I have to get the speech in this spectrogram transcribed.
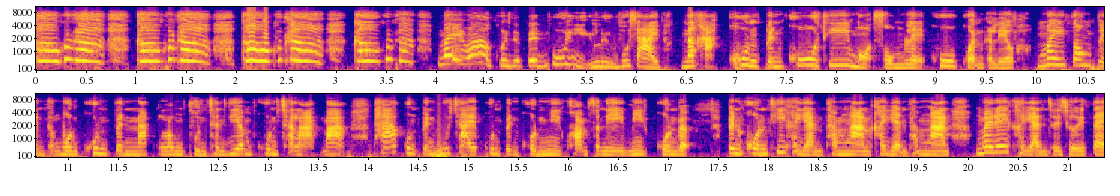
ขอบคุณค่ะขอบคุณค่ะขอบคุณค่ะขอบคุณค่ะ ไม่ว่าคุณจะเป็นผู้หญิงหรือผู้ชายนะคะ คุณเป็นคู่ที่เหมาะสมและคู่ควรกันแล้ว ไม่ต้องเป็นกังวลคุณเป็นนักลงทุนชั้นเยี่ยม คุณฉลาดมาก ถ้าคุณเป็นผู้ชายคุณเป็นคนมีความเสน่ห์มีคนแบบ เป็นคนที่ขยันทำงานขยันทำงาน ไม่ได้ขยันเฉยๆ แต่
